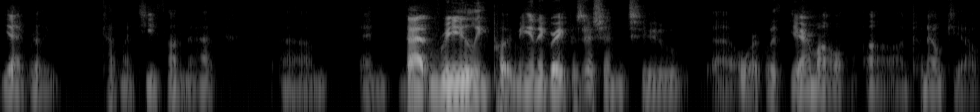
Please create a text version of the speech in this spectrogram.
yeah, I really cut my teeth on that. Um, and that really put me in a great position to uh, work with Guillermo uh, on Pinocchio.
